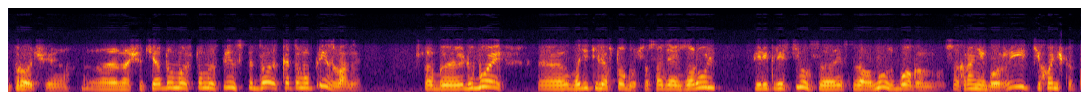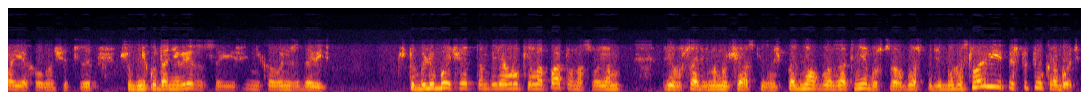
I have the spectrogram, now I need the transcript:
и прочее. Э, значит, я думаю, что мы, в принципе, к этому призваны, чтобы любой э, водитель автобуса, садясь за руль, перекрестился и сказал, ну, с Богом, сохрани Боже, и тихонечко поехал, значит, э, чтобы никуда не врезаться и никого не задавить. Чтобы любой человек, там, беря в руки лопату на своем усадебном участке, значит, поднял глаза к небу, сказал, Господи, благослови, и приступил к работе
